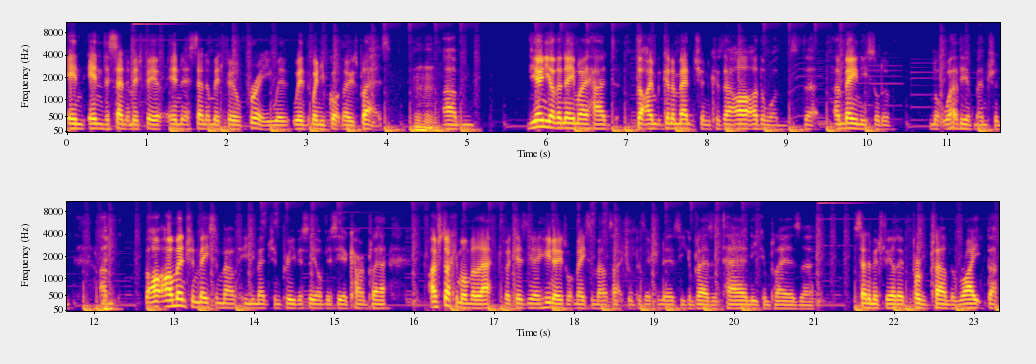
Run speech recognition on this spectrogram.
in in the centre midfield in a centre midfield free with with when you've got those players. Mm-hmm. Um, the only other name I had that I'm going to mention because there are other ones that are mainly sort of not worthy of mention. Um, but I'll, I'll, mention Mason Mount, who you mentioned previously, obviously a current player. I've stuck him on the left because you know who knows what Mason Mount's actual position is. He can play as a ten, he can play as a centre midfielder, probably play on the right. But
